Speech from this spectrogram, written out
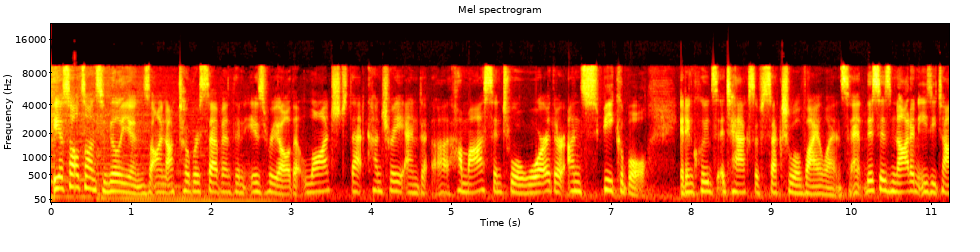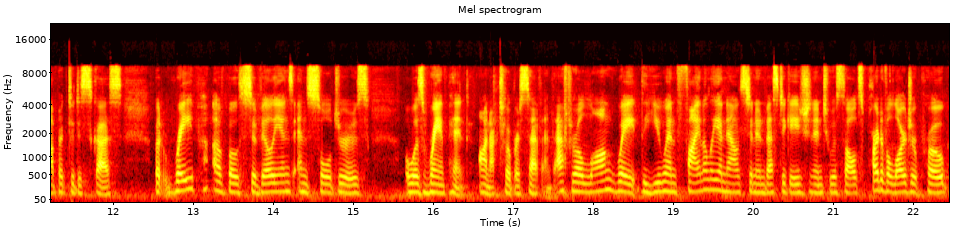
The assaults on civilians on October 7th in Israel that launched that country and uh, Hamas into a war, they're unspeakable. It includes attacks of sexual violence. And this is not an easy topic to discuss, but rape of both civilians and soldiers was rampant on October 7th. After a long wait, the UN finally announced an investigation into assaults, part of a larger probe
